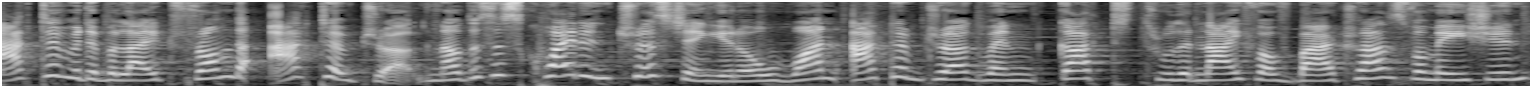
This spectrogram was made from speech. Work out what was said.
active metabolite from the active drug. Now, this is quite interesting. You know, one active drug, when cut through the knife of biotransformation,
